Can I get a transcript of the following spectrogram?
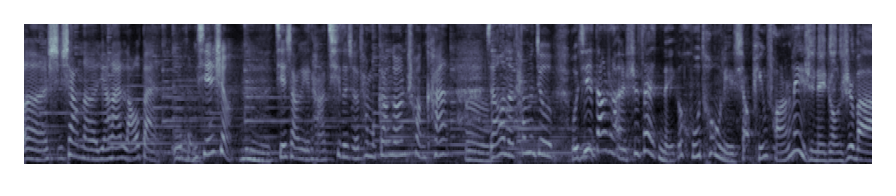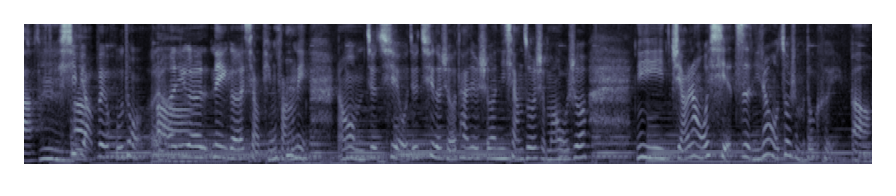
呃时尚的原来老板吴红先生，嗯介绍给他。去的时候他们刚刚创刊，嗯。然后呢他们就我记得当时好像是在哪个胡同里，小平房类似那种，是吧？嗯西表背胡同，然后一个那个小平房里，然后我们就去，我就去的时候，他就说你想做什么？我说，你只要让我写字，你让我做什么都可以。啊，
